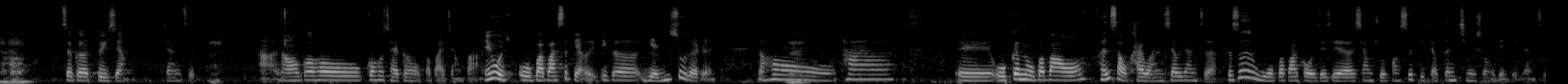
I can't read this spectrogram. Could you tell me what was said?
，uh. 这个对象这样子，嗯、啊，然后过后过后才跟我爸爸讲吧，因为我我爸爸是比较一个严肃的人，然后他，呃、嗯，我跟我爸爸哦很少开玩笑这样子，可是我爸爸跟我姐姐的相处方式比较更轻松一点点这样子，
